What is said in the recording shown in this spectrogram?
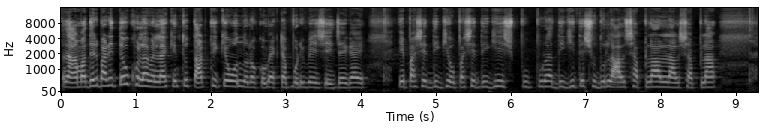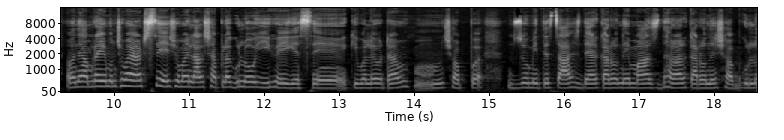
মানে আমাদের বাড়িতেও খোলামেলা কিন্তু তার থেকে অন্যরকম একটা পরিবেশ এই জায়গায়। এপাশের দিঘি, ওপাশের দিঘি পুরা দিঘিতে শুধু লাল শাপলা লাল শাপলা। মানে আমরা এমন সময় আসছি, এই সময় লাল শাপলাগুলো ই হয়ে গেছে, কি বলে ওটা? সব জমিতে চাষ দেওয়ার কারণে, মাছ ধরার কারণে সবগুলো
